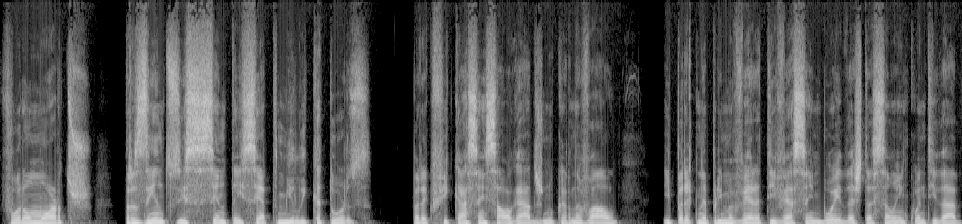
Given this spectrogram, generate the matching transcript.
foram mortos 367.014 para que ficassem salgados no carnaval e para que na primavera tivessem boi da estação em quantidade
